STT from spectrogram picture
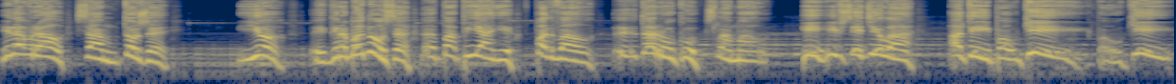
«И наврал сам тоже. Ё, грабанулся по пьяни в подвал, да руку сломал. И, и все дела. А ты пауки, пауки.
